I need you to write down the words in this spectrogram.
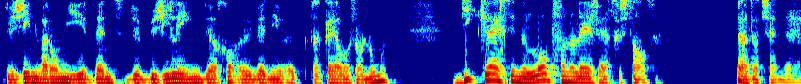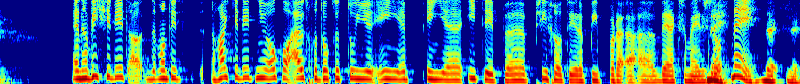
de zin waarom je hier bent, de bezieling, de, ik weet niet, dat kan je allemaal zo noemen, die krijgt in de loop van een leven echt gestalte. Ja, dat zijn de, En wist je dit, want dit, had je dit nu ook al uitgedokterd toen je in je, in je ITIP eh, psychotherapie eh, eh, werkzaamheden zat? Nee. nee. nee, nee.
